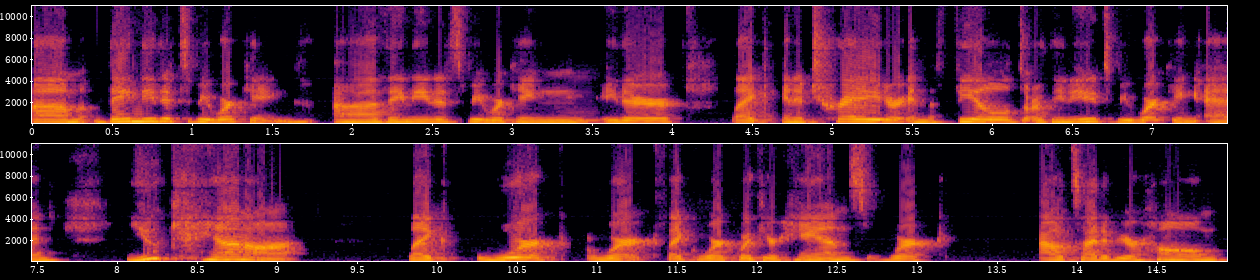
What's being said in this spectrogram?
Um, they needed to be working. Uh, they needed to be working either like in a trade or in the fields, or they needed to be working. And you cannot like work, work, like work with your hands, work outside of your home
